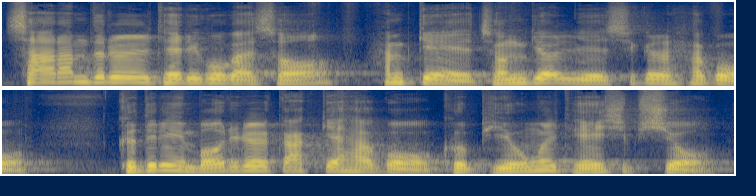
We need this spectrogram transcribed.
사람들을 데리고 가서 함께 정결 예식을 하고 그들이 머리를 깎게 하고 그 비용을 대십시오.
